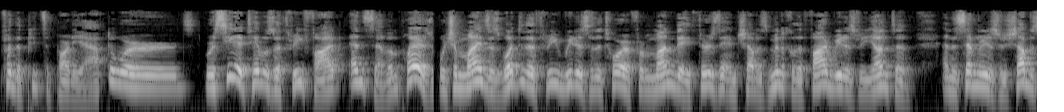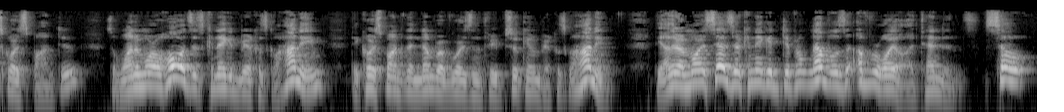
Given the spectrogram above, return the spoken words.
for the pizza party afterwards. We're seated at tables with three, five, and seven players, which reminds us what do the three readers of the Torah for Monday, Thursday, and Shabbos Mincha, the five readers for Yantav, and the seven readers for Shabbos correspond to? So one or more holds as connected Birchas Kohanim. They correspond to the number of words in the three psukim in Birchas Kohanim. The other Amora says they're connected different levels of royal attendance. So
